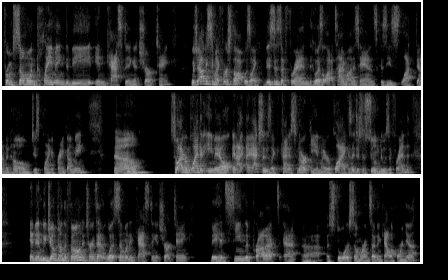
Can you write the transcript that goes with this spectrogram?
from someone claiming to be in casting at Shark Tank. Which obviously, my first thought was like, this is a friend who has a lot of time on his hands because he's locked down at home, just playing a prank on me. Um, so I replied to the email, and I, I actually was like kind of snarky in my reply because I just assumed it was a friend. And then we jumped on the phone. It turns out it was someone in casting at Shark Tank. They had seen the product at uh, a store somewhere in Southern California.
